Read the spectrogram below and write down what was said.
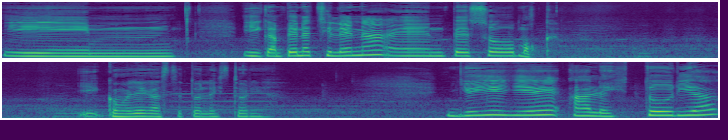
y, mm, y campeona chilena en peso mosca. ¿Y cómo llegaste tú a la historia? Yo llegué a la historia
